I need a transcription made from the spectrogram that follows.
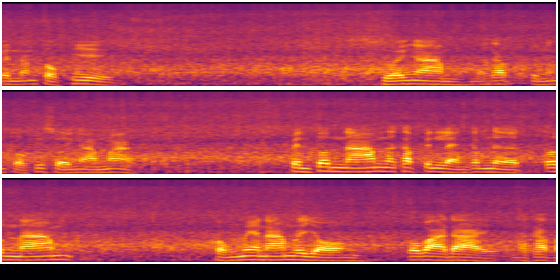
เป็นน้ำตกที่สวยงามนะครับ เป็นน้ำตกที่สวยงามมาก เป็นต้นน้ำนะครับ เป็นแหล่งกำเนิดต้นน้ำของแม่น้ำระยองก็ว่าได้นะครับ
